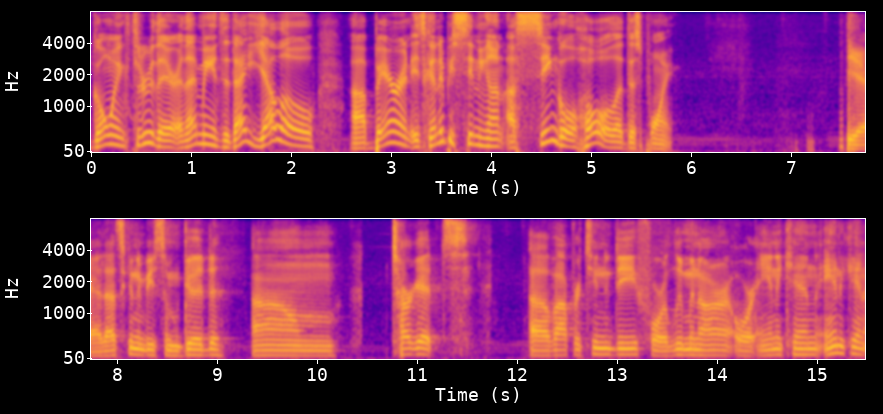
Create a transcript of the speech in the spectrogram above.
going through there, and that means that that yellow uh, Baron is going to be sitting on a single hole at this point. Yeah, that's going to be some good um, target of opportunity for Luminar or Anakin. Anakin,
